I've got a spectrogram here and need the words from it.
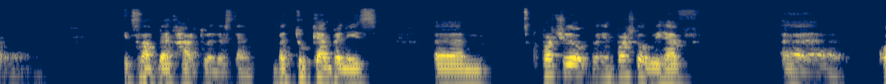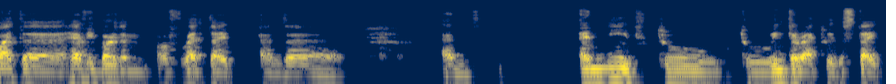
uh, it's not that hard to understand. But to companies, um, Portugal, in Portugal, we have uh, quite a heavy burden of red tape and uh, and a need to to interact with the state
